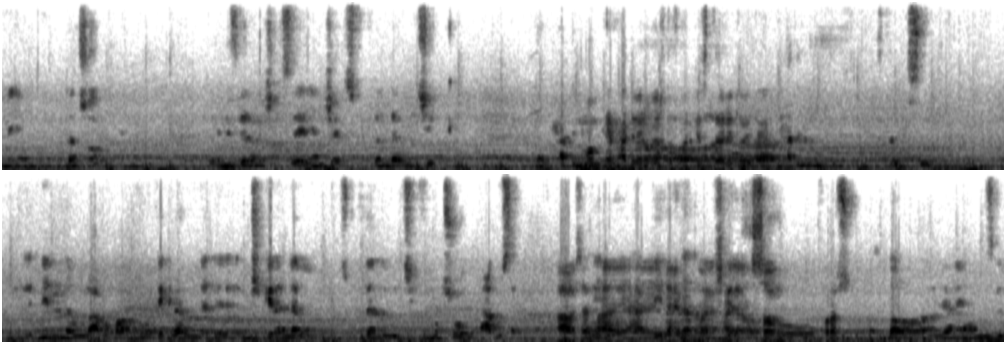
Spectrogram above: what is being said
وما كانش أكتر بالنسبة لي أنا شخصيا يعني شايف اسكتلندا والتشيك لو حد ممكن حد منهم يخطف مركز ثالث ويتأهل. حد منهم ممكن يخطف مركز ثالث بسهوله الاثنين لو لعبوا بعض هو فكرة المشكلة إن لو اسكتلندا والتشيك في ماتشهم تعادلوا سبعه آه غالبا مشكلة. هيخسروا. فرصهم آه يعني بنسبه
